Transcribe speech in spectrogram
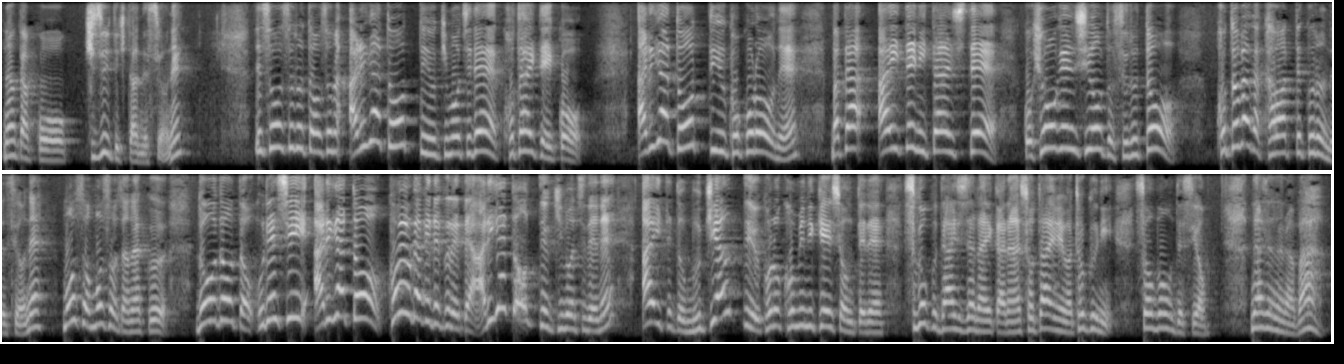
なんかこう、気づいてきたんですよね。で、そうすると、そのありがとうっていう気持ちで答えていこう。ありがとうっていう心をね、また相手に対してこう表現しようとすると、言葉が変わってくるんですよね。もそもそじゃなく、堂々と嬉しい、ありがとう、声をかけてくれてありがとうっていう気持ちでね、相手と向き合うっていうこのコミュニケーションってね、すごく大事じゃないかな。初対面は特にそう思うんですよ。なぜならば、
